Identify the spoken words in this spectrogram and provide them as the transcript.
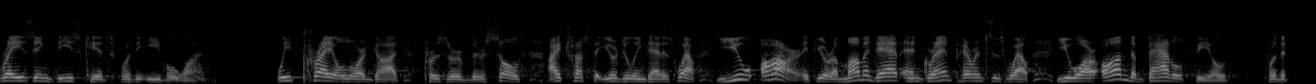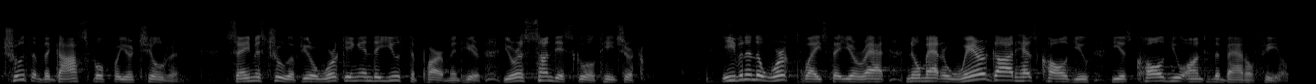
raising these kids for the evil one. We pray, oh Lord God, preserve their souls. I trust that you're doing that as well. You are, if you're a mom and dad and grandparents as well, you are on the battlefield for the truth of the gospel for your children. Same is true if you're working in the youth department here. You're a Sunday school teacher. Even in the workplace that you're at, no matter where God has called you, He has called you onto the battlefield.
